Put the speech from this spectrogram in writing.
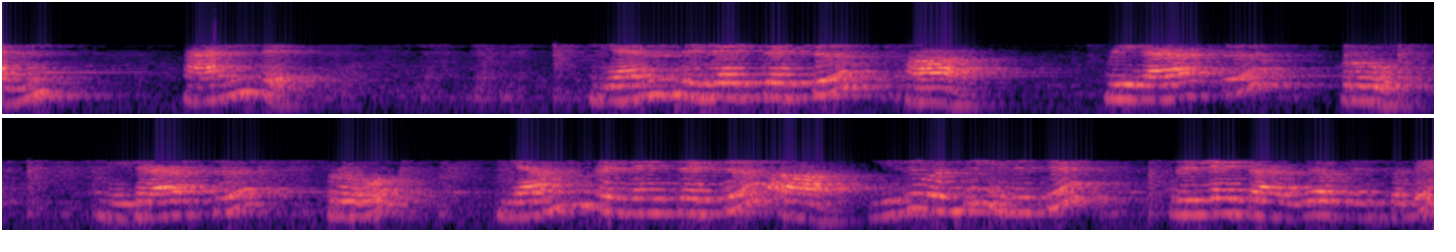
n and n related to r. We have to prove. We have to prove m related to r. இது வந்து இதுக்கு ரிலேட் ஆகுது அப்படின்னு சொல்லி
